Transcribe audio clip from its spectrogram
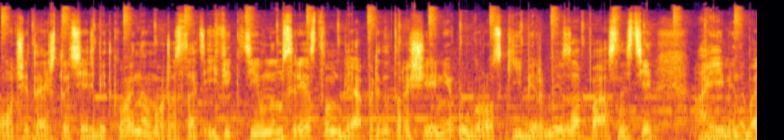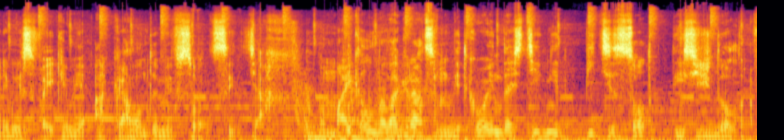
Он считает, что сеть биткоина может стать эффективным средством для предотвращения угроз кибербезопасности, а именно борьбы с фейковыми аккаунтами в соцсетях. Майкл Новоградц. Биткоин достигнет 500 тысяч долларов.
